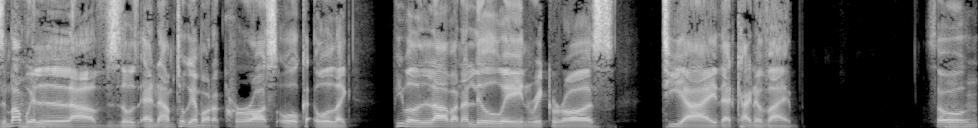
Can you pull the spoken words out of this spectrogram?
Zimbabwe mm-hmm. loves those, and I'm talking about across all all like people love Anna Lil Wayne, Rick Ross, Ti, that kind of vibe. So, mm-hmm.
